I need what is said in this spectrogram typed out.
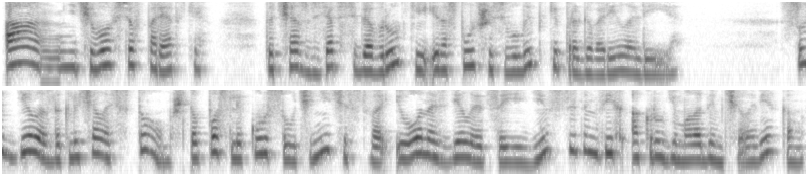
«А, ничего, все в порядке», — тотчас взяв себя в руки и расплывшись в улыбке, проговорила Лия. Суть дела заключалась в том, что после курса ученичества Иона сделается единственным в их округе молодым человеком,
